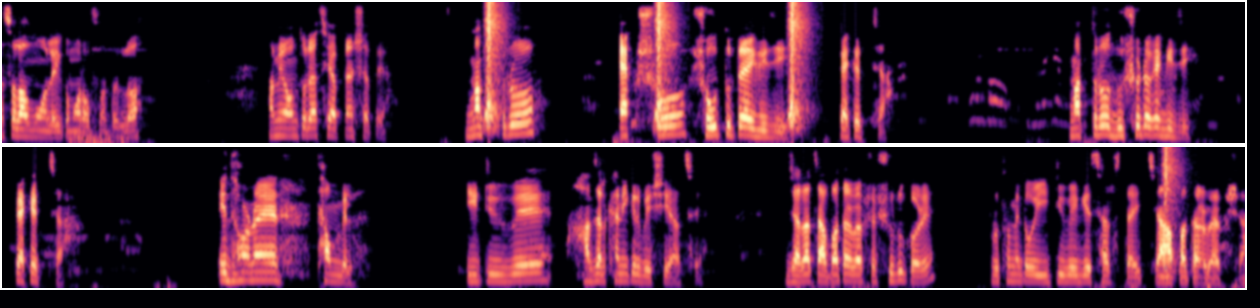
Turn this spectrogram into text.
আসসালামু আলাইকুম রহমতুল্লাহ। আমি অন্তর আছি আপনার সাথে। মাত্র একশো সত্তর টাকা কেজি প্যাকেট চা। মাত্র দুশো টাকা কেজি প্যাকেট চা। এই ধরনের থাম্বেল ইউটিউবে হাজার খানিকের বেশি আছে। যারা চা পাতার ব্যবসা শুরু করে, প্রথমে তো ইউটিউবে গিয়ে সার্চ দেয় চা পাতার ব্যবসা।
